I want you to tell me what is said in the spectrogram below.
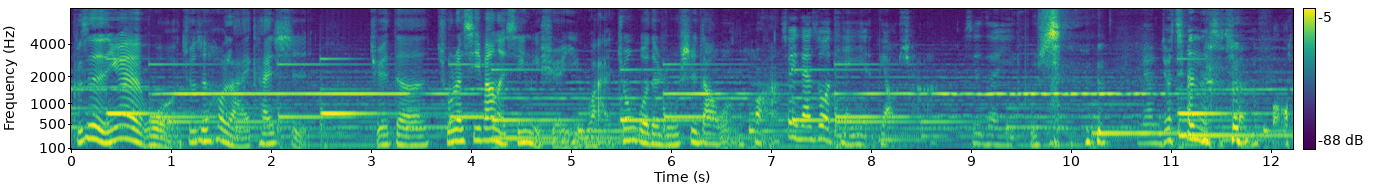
不是，因为我就是后来开始觉得，除了西方的心理学以外，中国的儒释道文化，所以你在做田野调查，是这意思？不是，没有，你就真的是成佛。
